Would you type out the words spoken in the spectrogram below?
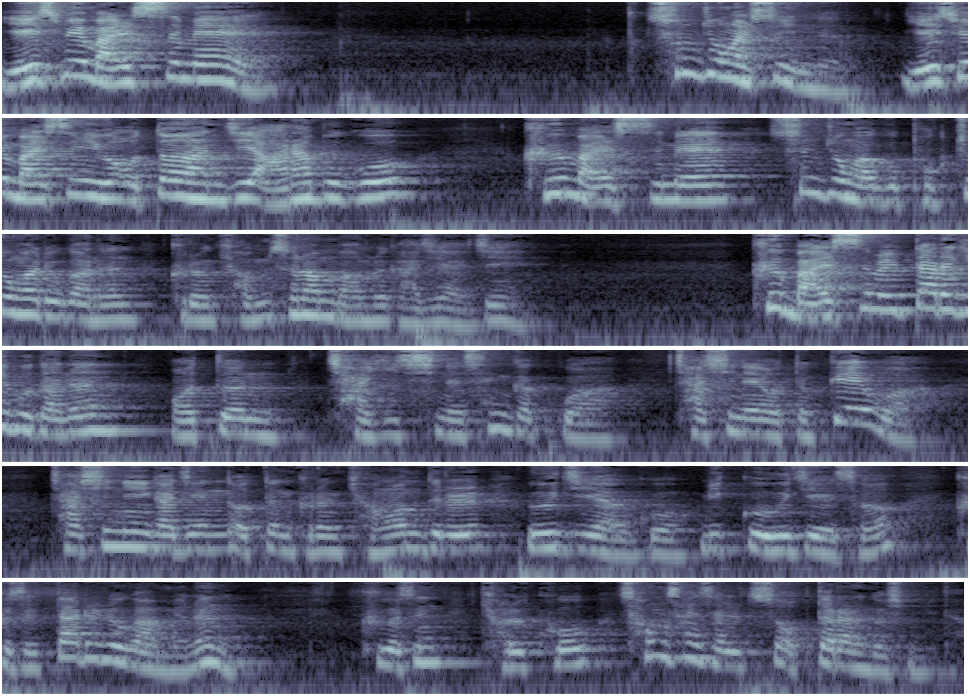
예수의 말씀에 순종할 수 있는 예수의 말씀이 어떠한지 알아보고 그 말씀에 순종하고 복종하려고 하는 그런 겸손한 마음을 가져야지 그 말씀을 따르기보다는 어떤 자기 신의 생각과 자신의 어떤 꾀와 자신이 가진 어떤 그런 경험들을 의지하고 믿고 의지해서 그것을 따르려고 하면은 그것은 결코 성사될 수 없다라는 것입니다.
